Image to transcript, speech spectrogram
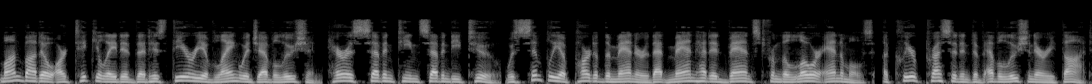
Monboddo articulated that his theory of language evolution Harris 1772 was simply a part of the manner that man had advanced from the lower animals, a clear precedent of evolutionary thought.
